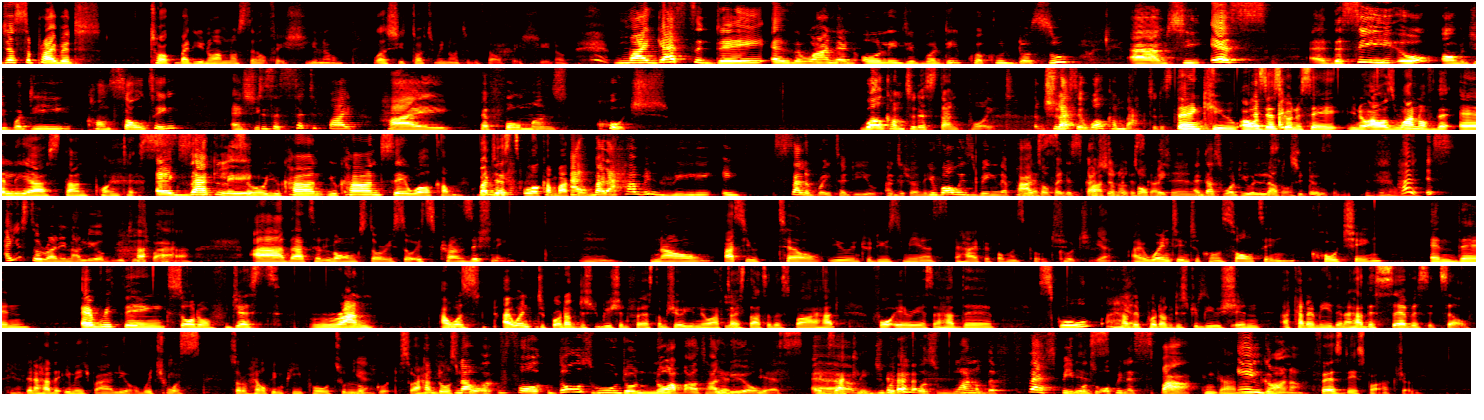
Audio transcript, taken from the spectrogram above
just a private talk, but you know, I'm not selfish, you know. Well, she taught me not to be selfish, you know. My guest today is the one and only Jibodi Kwaku Dosu. Um, she is uh, the CEO of Jibodi Consulting, and she's a certified high performance coach. Welcome to the standpoint should I say welcome back to the standpoint? Thank you. I was just going to say, you know, I was one of the earlier standpointers. Exactly. So you can't you can't say welcome, but just we, welcome back I, home. But I haven't really in, celebrated you. Actually, you've always been a part yes, of a discussion or topic, and that's what you love to do. How, is, are you still running Allure Beauty Spa? ah, that's a long story. So it's transitioning. Mm now, as you tell, you introduced me as a high performance coach. Coach, yeah. I went into consulting, coaching, and then everything sort of just ran. I was I went into product distribution first. I'm sure you know after yes. I started the spa, I had four areas. I had the school, I had yeah. the product distribution academy, then I had the service itself, yeah. then I had the image value, which was sort of helping people to look yeah. good. So I had those now, four. Uh, for those who don't know about Allure, yes, yes exactly. Um, was one of the first people yes. to open a spa in Ghana. In Ghana. First day spa, actually.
